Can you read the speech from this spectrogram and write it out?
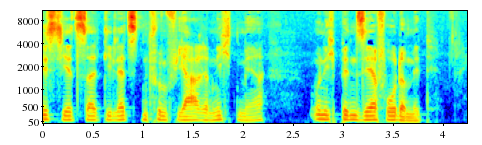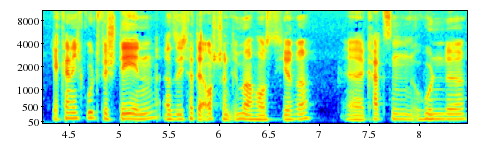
bis jetzt seit die letzten fünf Jahre nicht mehr und ich bin sehr froh damit. Ja, kann ich gut verstehen. Also ich hatte auch schon immer Haustiere. Äh, Katzen, Hunde,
